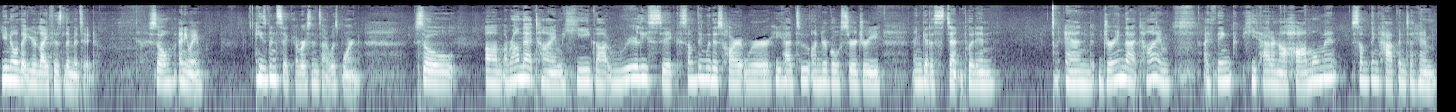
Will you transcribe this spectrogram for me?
you know that your life is limited so, anyway, he's been sick ever since I was born. So, um, around that time, he got really sick, something with his heart where he had to undergo surgery and get a stent put in. And during that time, I think he had an aha moment. Something happened to him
